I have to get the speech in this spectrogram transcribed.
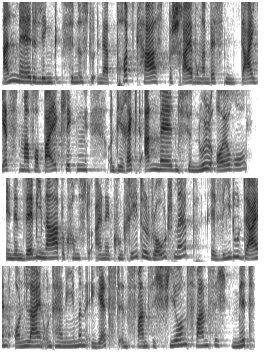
Anmeldelink findest du in der Podcast-Beschreibung. Am besten da jetzt mal vorbeiklicken und direkt anmelden für 0 Euro. In dem Webinar bekommst du eine konkrete Roadmap, wie du dein Online-Unternehmen jetzt in 2024 mit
